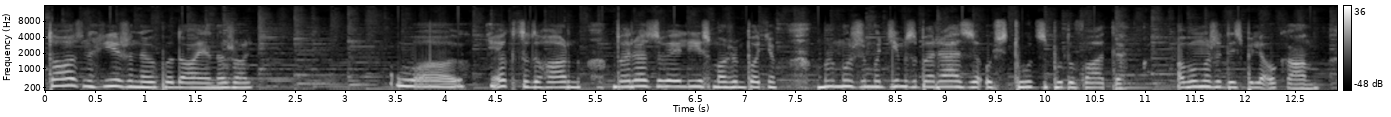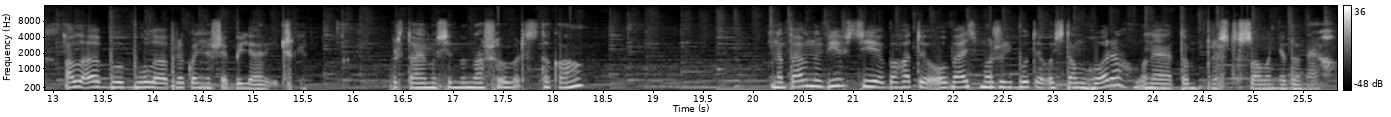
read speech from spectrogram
Та з них їжа не випадає, на жаль. Вау, як тут гарно. Березовий ліс можемо потім. Ми можемо дім з берези ось тут збудувати. Або може десь біля океану. Але б було прикольніше біля річки. Вертаємося до нашого верстака. Напевно, вівці багато овець можуть бути ось там в горах, вони там пристосовані до них.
